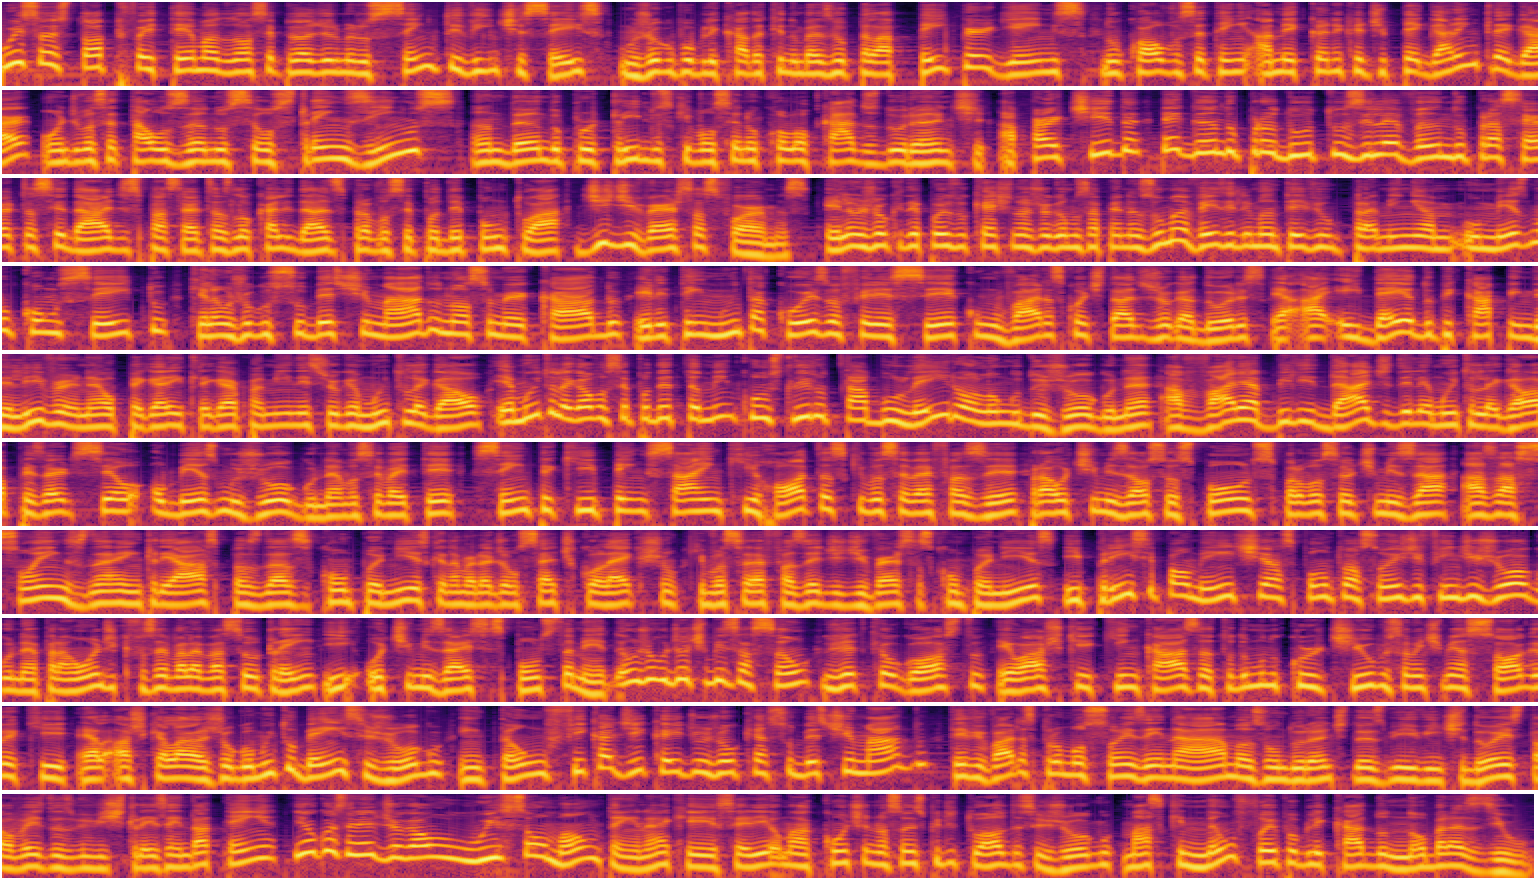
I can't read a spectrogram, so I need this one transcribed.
Whistle Stop foi tema do nosso episódio número 126, um jogo publicado aqui no Brasil pela Paper Games, no qual você tem a mecânica de pegar e entregar, onde você tá usando os seus trenzinhos, andando por trilhos que vão sendo colocados durante a partida, pegando produtos e levando para certas cidades, para certas localidades para você poder pontuar de diversas formas. Ele é um jogo que depois do cast nós jogamos apenas uma vez, ele manteve para mim o mesmo conceito, que ele é um jogo subestimado no nosso mercado, ele tem muita coisa a oferecer com várias quantidades de jogadores. A, a ideia do pick up and deliver, né, o pegar e entregar para mim nesse jogo é muito legal. E é muito legal você poder também construir o tabuleiro ao longo do jogo, né? A variabilidade dele é muito legal, apesar de ser o, mesmo jogo, né? Você vai ter sempre que pensar em que rotas que você vai fazer para otimizar os seus pontos, para você otimizar as ações, né, entre aspas, das companhias, que na verdade é um set collection que você vai fazer de diversas companhias e principalmente as pontuações de fim de jogo, né, para onde que você vai levar seu trem e otimizar esses pontos também. É um jogo de otimização do jeito que eu gosto. Eu acho que aqui em casa todo mundo curtiu, principalmente minha sogra, que ela acho que ela jogou muito bem esse jogo. Então fica a dica aí de um jogo que é subestimado. Teve várias promoções aí na Amazon durante 2022, talvez 2023 ainda tenha. E eu gostaria de jogar o Whistle Mountain, né, que seria uma continuação espiritual desse jogo, mas que não foi publicado no Brasil.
